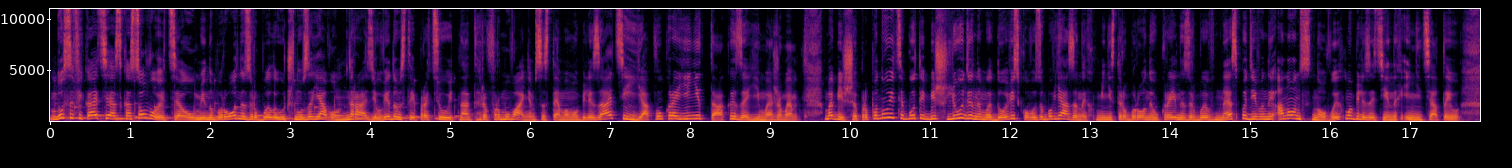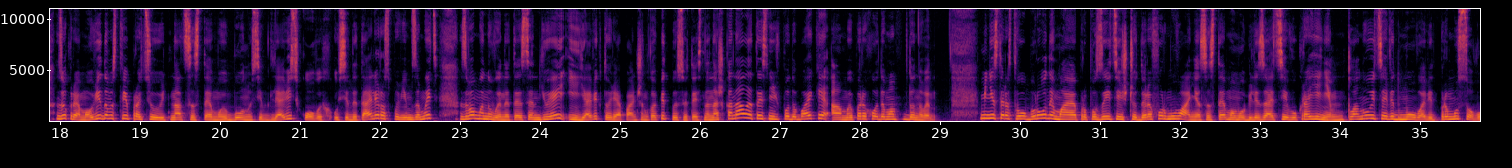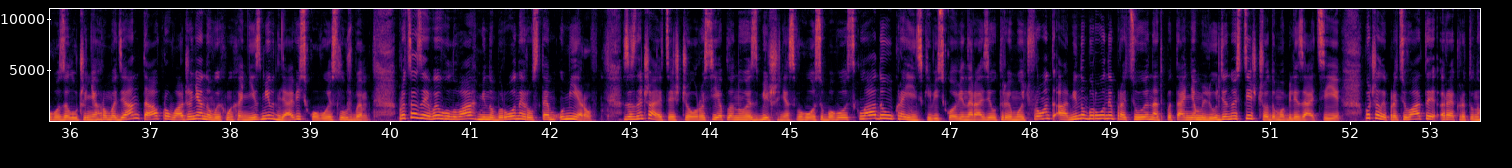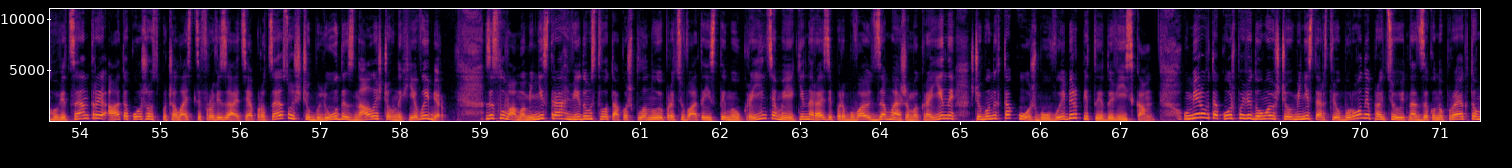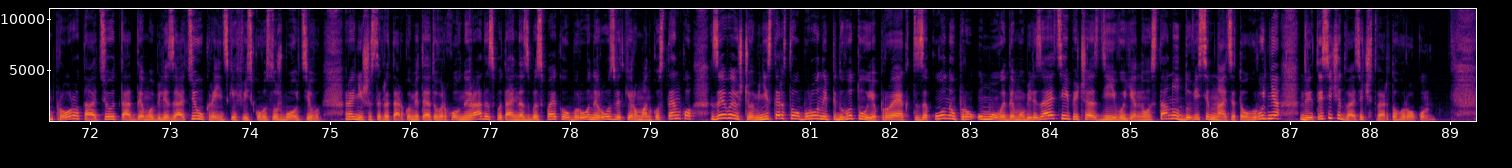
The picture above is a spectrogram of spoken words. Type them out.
Бусифікація скасовується. У Міноборони зробили гучну заяву. Наразі у відомстві працюють над реформуванням системи мобілізації як в Україні, так і за її межами. Ба більше пропонується бути більш людяними до військовозобов'язаних. Міністр оборони України зробив несподіваний анонс нових мобілізаційних ініціатив. Зокрема, у відомстві працюють над системою бонусів для військових. Усі деталі розповім за мить. З вами новини ТСН.UA і я Вікторія Панченко. Підписуйтесь на наш канал, тисніть вподобайки. А ми переходимо до новин. Міністерство оборони має пропозиції щодо реформування системи мобілізації в Україні. Планується відмова від примусового залучення громадян та впровадження нових механізмів для військової служби. Про це заявив голова Міноборони Рустем Умєров. Зазначається, що Росія планує збільшення свого особового складу. Українські військові наразі утримують фронт. А Міноборони працює над питанням людяності щодо мобілізації. Почали працювати рекрутингові центри, а також розпочалась цифровізація процесу, щоб люди знали, що в них є вибір. За словами міністра, відомство також планує працювати із тими українцями, які наразі перебувають за межами країни, щоб у них також був вибір піти до війська. Уміров також повідомив, що в міністерстві оборони працюють над законопроектом про ротацію та демобілізацію українських військовослужбовців. Раніше секретар комітету Верховної Ради з питань нацбезпеки, оборони розвідки Роман Костенко заявив, що міністерство оборони підготує проект закону про умови демобілізації під час дії воєнного стану до 18 грудня 2024 року.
